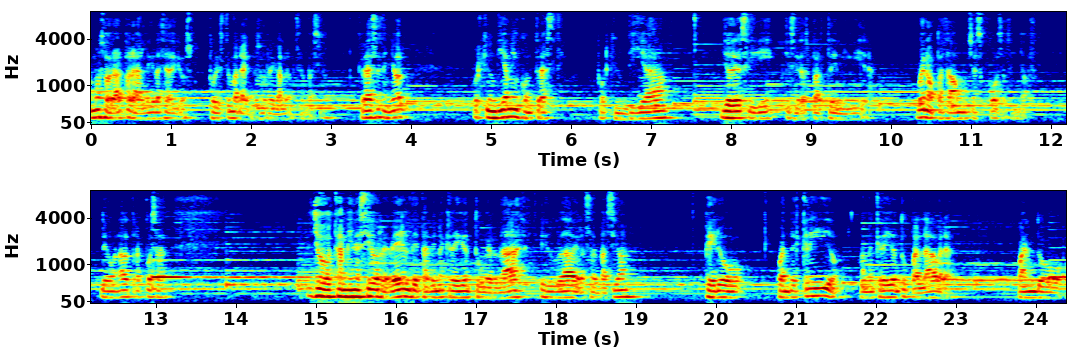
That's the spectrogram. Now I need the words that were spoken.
vamos a orar para darle gracias a Dios por este maravilloso regalo de salvación. Gracias Señor, porque un día me encontraste, porque un día yo decidí que serás parte de mi vida. Bueno, pasado muchas cosas, Señor. De una u otra cosa, yo también he sido rebelde, también he creído en tu verdad, he dudado de la salvación. Pero cuando he creído, cuando he creído en tu palabra, cuando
